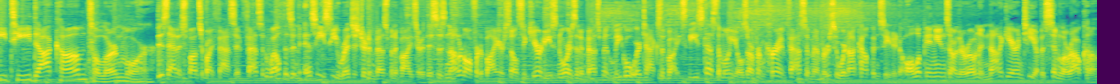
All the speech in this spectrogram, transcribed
E T.com to learn more. This ad is sponsored by Facet. Facet Wealth is an SEC registered investment advisor. This is not an offer to buy or sell securities, nor is it investment, legal, or tax advice. These testimonials are from current Facet members who are not compensated. All opinions are their own and not a guarantee of a similar outcome.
